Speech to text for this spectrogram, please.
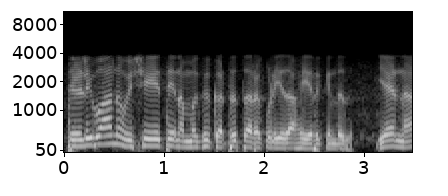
தெளிவான விஷயத்தை நமக்கு கற்றுத்தரக்கூடியதாக இருக்கின்றது. ஏன்னா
